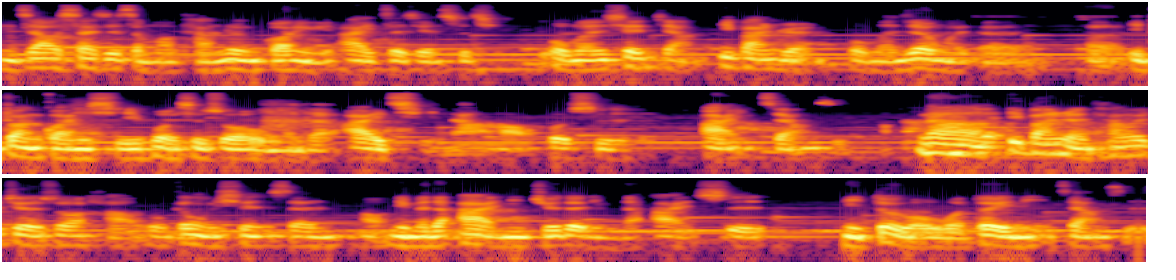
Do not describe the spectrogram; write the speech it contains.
你知道赛斯怎么谈论关于爱这件事情？我们先讲一般人我们认为的呃一段关系，或者是说我们的爱情啊，好，或是爱这样子。那一般人他会觉得说，好，我跟我先生，好，你们的爱，你觉得你们的爱是你对我，我对你这样子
